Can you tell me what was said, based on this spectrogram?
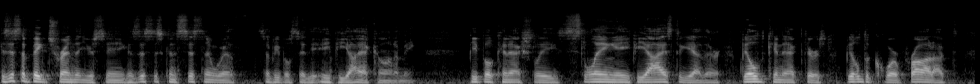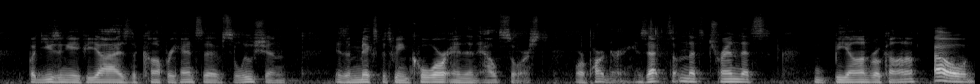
Is this a big trend that you're seeing? Because this is consistent with, some people say the API economy. People can actually sling APIs together, build connectors, build the core product, but using APIs, the comprehensive solution is a mix between core and then outsourced or partnering. Is that something that's a trend that's beyond Rocana? Oh,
